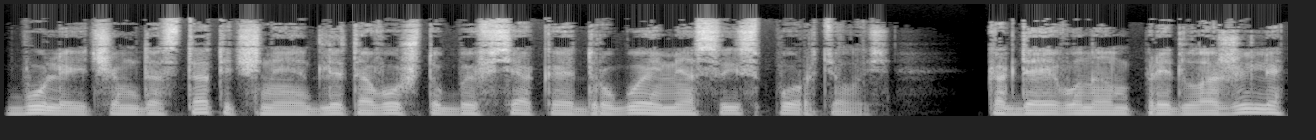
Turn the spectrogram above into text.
более чем достаточное для того, чтобы всякое другое мясо испортилось, когда его нам предложили,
